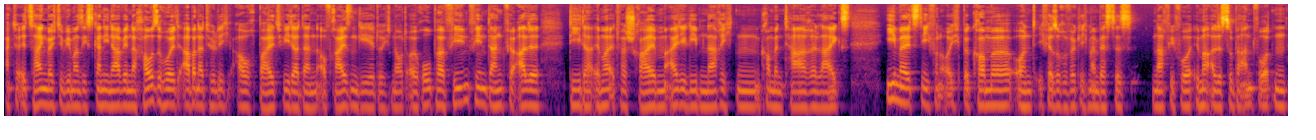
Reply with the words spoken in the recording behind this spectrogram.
aktuell zeigen möchte, wie man sich Skandinavien nach Hause holt, aber natürlich auch bald wieder dann auf Reisen gehe durch Nordeuropa. Vielen, vielen Dank für alle, die da immer etwas schreiben, all die lieben Nachrichten, Kommentare, Likes, E-Mails, die ich von euch bekomme und ich versuche wirklich mein Bestes nach wie vor immer alles zu beantworten.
